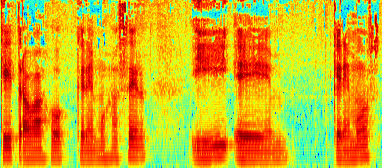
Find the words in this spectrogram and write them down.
qué trabajo queremos hacer y eh, queremos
